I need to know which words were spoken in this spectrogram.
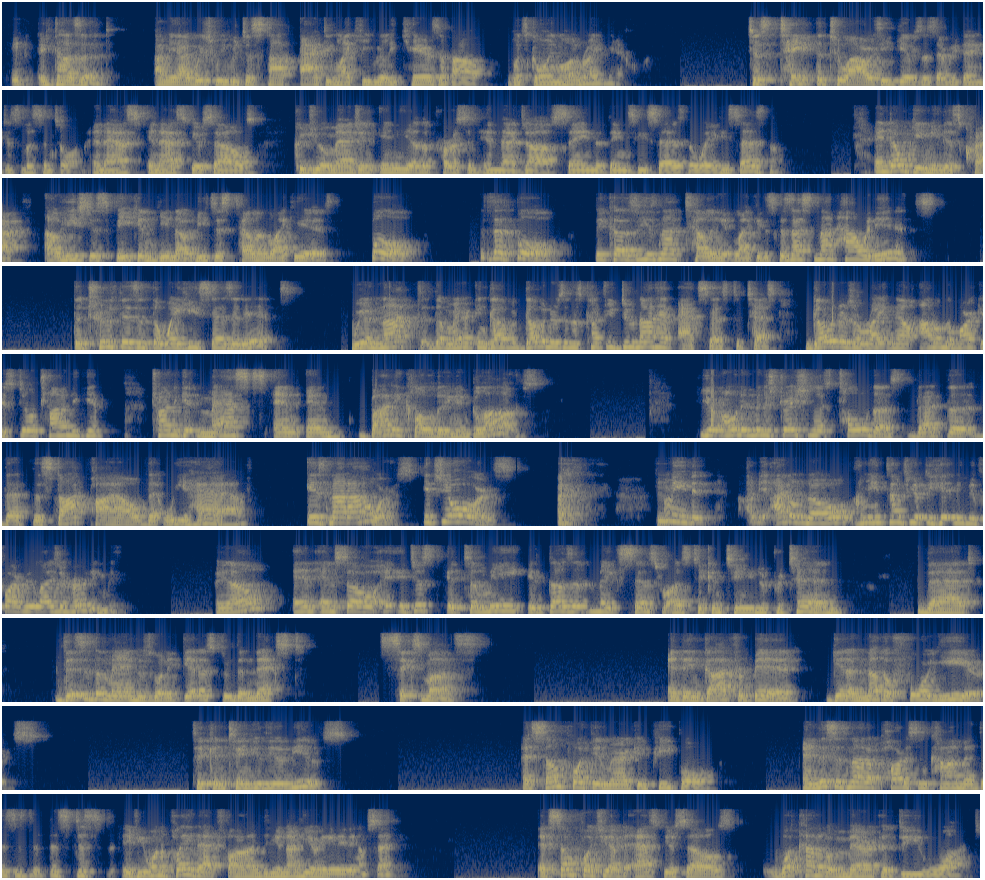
he doesn't. I mean, I wish we would just stop acting like he really cares about what's going on right now. Just take the two hours he gives us every day and just listen to him and ask and ask yourselves could you imagine any other person in that job saying the things he says the way he says them? And don't give me this crap. Oh he's just speaking you know he's just telling like he is. Bull. Is that bull because he's not telling it like it is because that's not how it is the truth isn't the way he says it is we are not the American gov- governors in this country do not have access to tests. Governors are right now out on the market still trying to get trying to get masks and, and body clothing and gloves. Your own administration has told us that the that the stockpile that we have is not ours. It's yours. I hmm. mean, I mean, I don't know how many times you have to hit me before I realize you're hurting me. You know? and and so it just it to me it doesn't make sense for us to continue to pretend that this is the man who's going to get us through the next six months and then god forbid get another four years to continue the abuse at some point the american people and this is not a partisan comment. This is this just if you want to play that fond, then you're not hearing anything I'm saying. At some point, you have to ask yourselves, what kind of America do you want?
